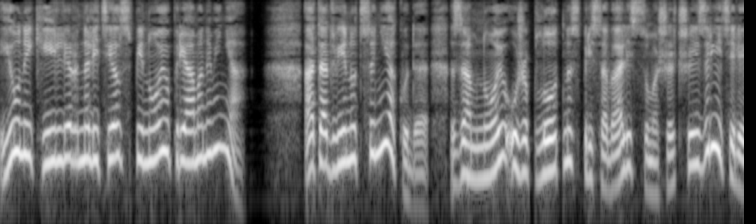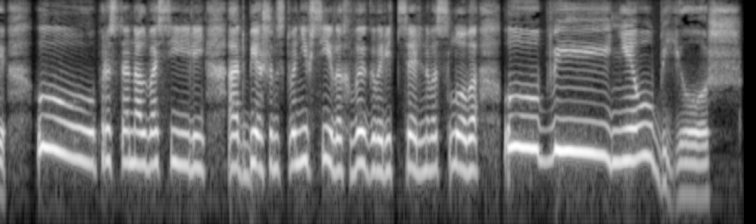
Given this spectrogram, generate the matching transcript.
юный киллер налетел спиною прямо на меня. Отодвинуться некуда, за мною уже плотно спрессовались сумасшедшие зрители. у, простонал Василий, от бешенства не в силах выговорить цельного слова. «Убей, не убьешь!»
